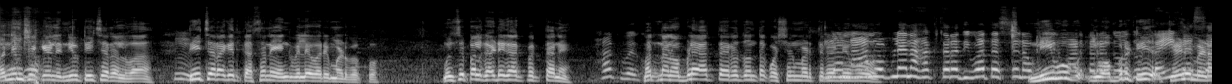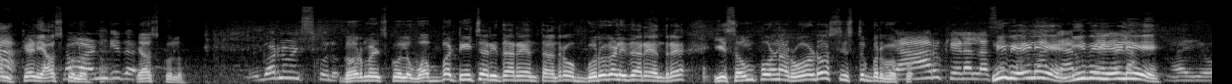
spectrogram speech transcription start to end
ಒಂದ್ ನಿಮಿಷ ಕೇಳಿ ನೀವು ಟೀಚರ್ ಅಲ್ವಾ? ಟೀಚರ್ ಆಗಿದ್ ಕಸನ ಹೆಂಗ್ ವಿಲೇವಾರಿ ಮಾಡಬೇಕು? ಮುನ್ಸಿಪಲ್ ಗಾಡಿಗೆ ಹಾಕ್ಬೇಕು ತಾನೆ. ಹಾಕ್ಬೇಕು. ಮತ್ತೆ ನಾನು ಒಬ್ಳೆ ಆಗ್ತಾ ಇರೋದು ಅಂತ ಕ್ವಶನ್ ಮಾಡ್ತೀರಾ ನೀವು? ನಾನು ಒಬ್ಳೇನ ಹಾಕ್ತಾರದ್ ಇವತ್ತಷ್ಟೇ ನಾವು ನೀವು ಒಬ್ರು ಟೀ ಕೇಳಿ ಮೇಡಮ್ ಕೇಳಿ ಯಾವ ಸ್ಕೂಲು ಯಾವ school government school government school ಒಬ್ಬ ಟೀಚರ್ ಇದ್ದಾರೆ ಅಂತ ಅಂದ್ರೆ ಒಬ್ಬ ಗುರುಗಳಿದ್ದಾರೆ ಅಂದ್ರೆ ಈ ಸಂಪೂರ್ಣ ರೋಡು ಶಿಸ್ತಿಗೆ ಬರ್ಬೇಕು. ಯಾರು ಕೇಳಲ್ಲ. ನೀವ್ ಹೇಳಿ ನೀವೇ ಹೇಳಿ. ಅಯ್ಯೋ.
